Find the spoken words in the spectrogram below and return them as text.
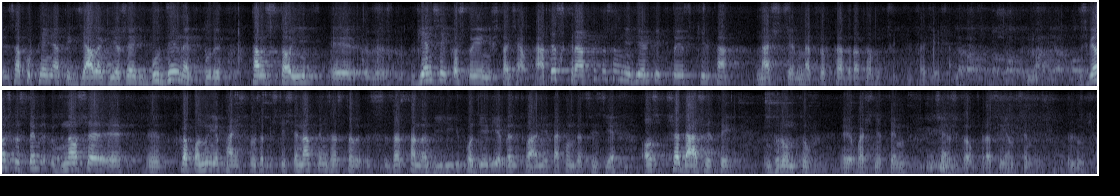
y, y, zakupienia tych działek, jeżeli budynek, który tam stoi, y, y, więcej kosztuje niż ta działka. A te skrawki to są niewielkie, to jest kilkanaście metrów kwadratowych czy kilkadziesiąt. Ja bardzo proszę o pytanie, a W związku z tym wnoszę, y, y, proponuję Państwu, żebyście się nad tym zastanowili i podjęli ewentualnie taką decyzję o sprzedaży tych gruntów y, właśnie tym ciężko pracującym ludziom.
